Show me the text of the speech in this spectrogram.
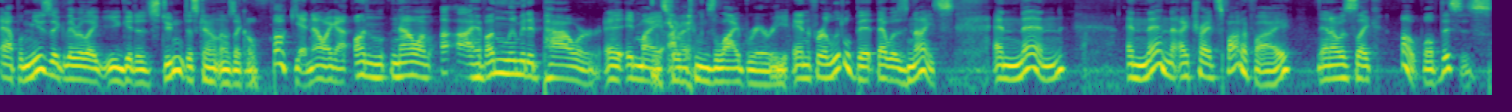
Apple Music, they were like, "You get a student discount," and I was like, "Oh fuck yeah!" Now I got un- now I'm I have unlimited power in my That's right. iTunes library, and for a little bit that was nice. And then, and then I tried Spotify, and I was like, "Oh well, this is."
